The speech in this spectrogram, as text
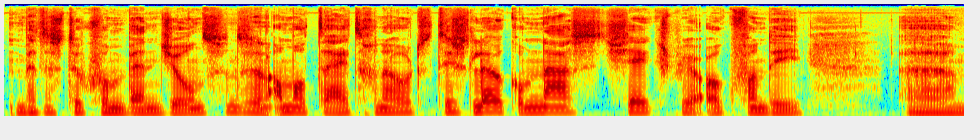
met een stuk van Ben Jonson. Dat zijn allemaal tijdgenoten. Het is leuk om naast Shakespeare ook van die ehm,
